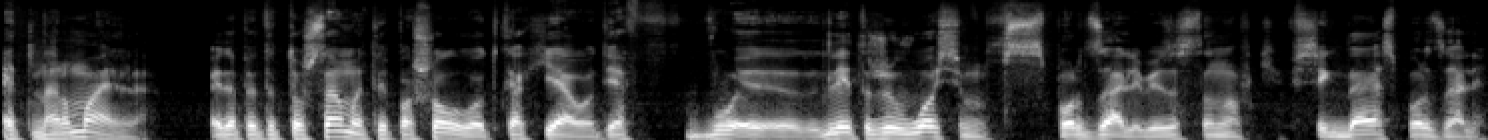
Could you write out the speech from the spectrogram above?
Это нормально. Это, это то же самое, ты пошел, вот как я. Вот я в, э, лет уже 8 в спортзале без остановки. Всегда я в спортзале.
